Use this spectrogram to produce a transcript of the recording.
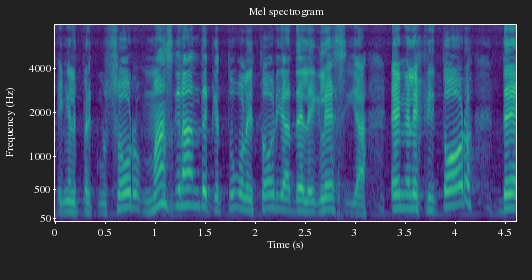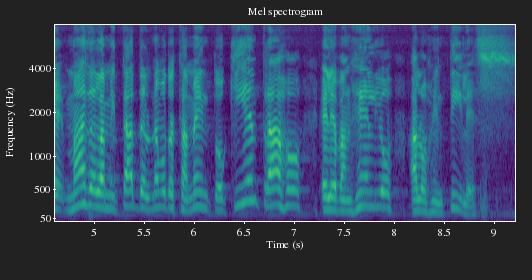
en el precursor más grande que tuvo la historia de la iglesia, en el escritor de más de la mitad del Nuevo Testamento, quien trajo el Evangelio a los gentiles.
